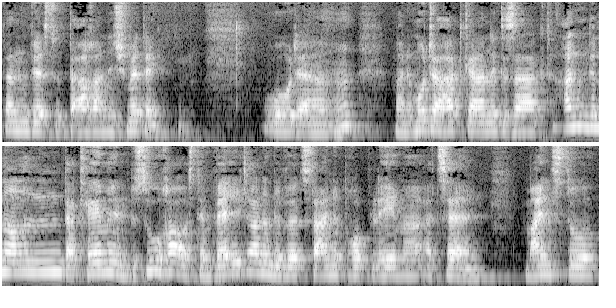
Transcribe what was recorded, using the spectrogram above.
dann wirst du daran nicht mehr denken. Oder hm, meine Mutter hat gerne gesagt, angenommen, da käme ein Besucher aus dem Weltall und du würdest deine Probleme erzählen. Meinst du,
